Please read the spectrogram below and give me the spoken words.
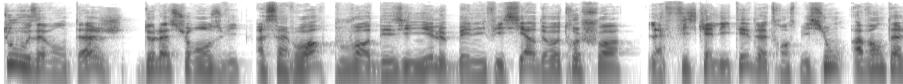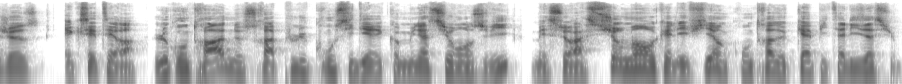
tous vos avantages de l'assurance vie, à savoir pouvoir désigner le bénéficiaire de votre choix, la fiscalité de la transmission avantageuse, etc. Le contrat ne sera plus considéré comme une assurance vie, mais sera sûrement requalifié en contrat de capitalisation.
